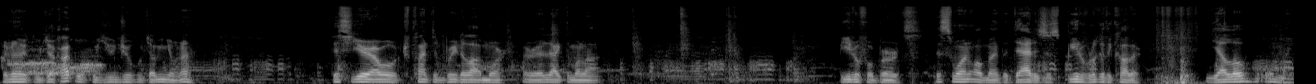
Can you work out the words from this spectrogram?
Cái này cũng cho các cô cũng dùng cho cũng cho mình nhỏ nè. This year I will plan to breed a lot more. I really like them a lot. Beautiful birds. This one, oh man, the dad is just beautiful. Look at the color. Yellow. Oh my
